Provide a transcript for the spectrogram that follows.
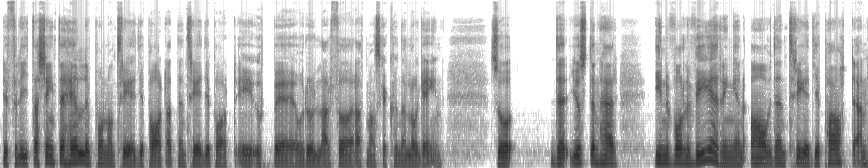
Det förlitar sig inte heller på någon tredje part, att en tredje part är uppe och rullar för att man ska kunna logga in. Så just den här involveringen av den tredje parten,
